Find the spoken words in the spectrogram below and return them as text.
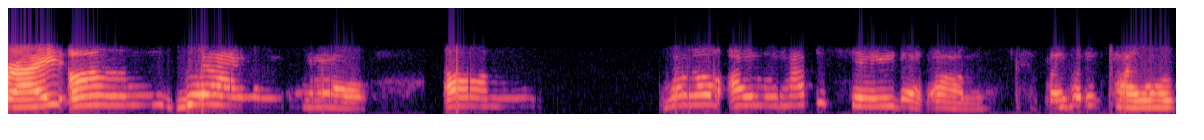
right? Um, yeah, I know. Um, well, I would have to say that um, my hooded towels,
